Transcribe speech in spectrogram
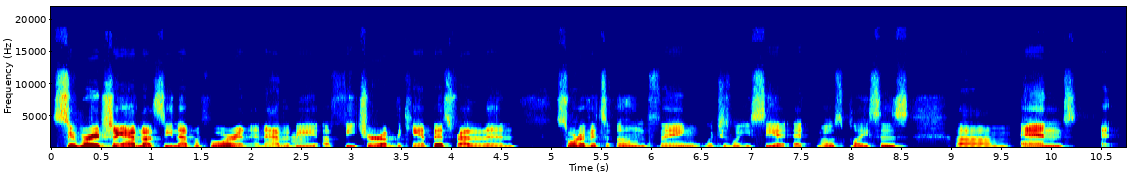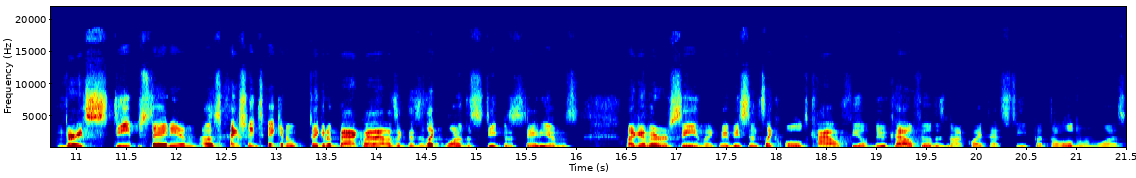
super interesting. I have not seen that before, and and have it be a feature of the campus rather than sort of its own thing, which is what you see at, at most places. Um, and very steep stadium. I was actually taken taken aback by that. I was like, this is like one of the steepest stadiums like I've ever seen. Like maybe since like old Kyle Field. New Kyle Field is not quite that steep, but the old one was.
